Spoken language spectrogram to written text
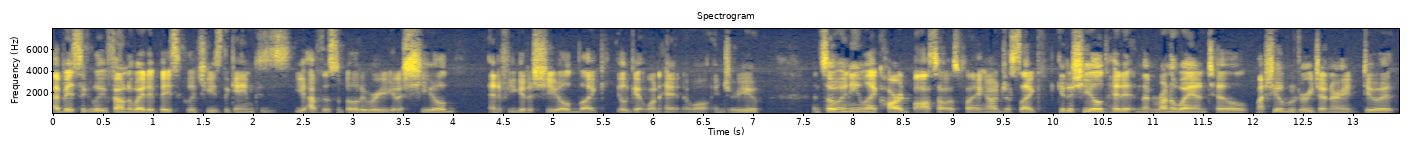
I basically found a way to basically cheese the game because you have this ability where you get a shield, and if you get a shield, like you'll get one hit and it won't injure you. And so any like hard boss I was playing, I would just like get a shield, hit it, and then run away until my shield would regenerate, do it.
